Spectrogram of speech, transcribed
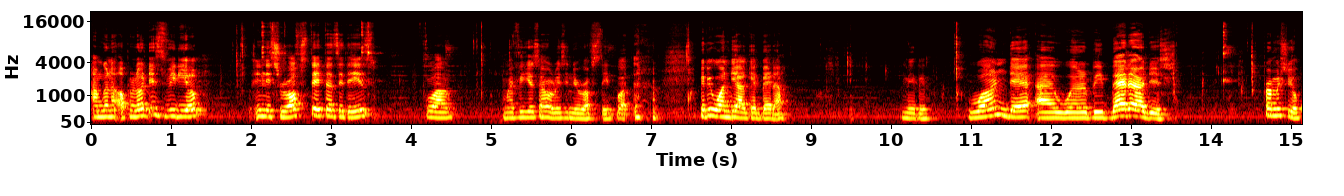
I'm gonna upload this video in its rough state as it is. Well, my videos are always in the rough state, but maybe one day I'll get better. Maybe. One day I will be better at this. Promise you.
